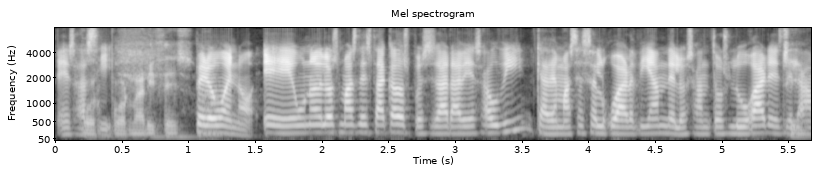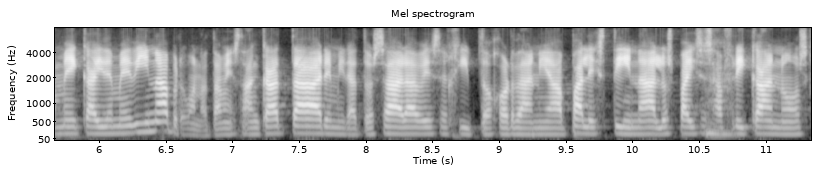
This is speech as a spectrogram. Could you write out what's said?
es así. Por, narices. Pero bueno, eh, uno de los más destacados pues es Arabia Saudí, que además es el guardián de los santos lugares de la Meca y de Medina, pero bueno, también están Qatar, Emiratos Árabes, Egipto, Jordania, Palestina, los países mm. africanos,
